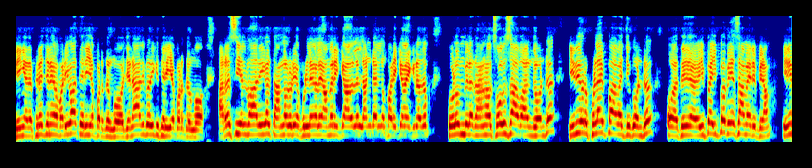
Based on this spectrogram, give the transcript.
நீங்க அந்த பிரச்சனையை வடிவா தெரியப்படுத்துங்கோ ஜனாதிபதிக்கு தெரியப்படுத்துங்கோ அரசியல்வாதிகள் தங்களுடைய பிள்ளைகளை அமெரிக்காவில் லண்டன்ல படிக்க வைக்கிறதும் கொழும்புல தாங்கள் சொகுசா வாழ்ந்து கொண்டு இது ஒரு பிழைப்பா வச்சுக்கொண்டு இப்ப இப்ப பேசாம இருப்பினோம். இனி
